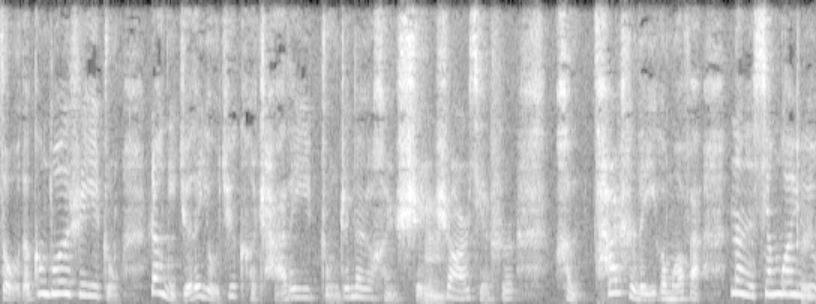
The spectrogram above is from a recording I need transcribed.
走的更多的是一种让你觉得有据可查的一种，真的是很神圣，而且是很踏实的一个魔法。那相关于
